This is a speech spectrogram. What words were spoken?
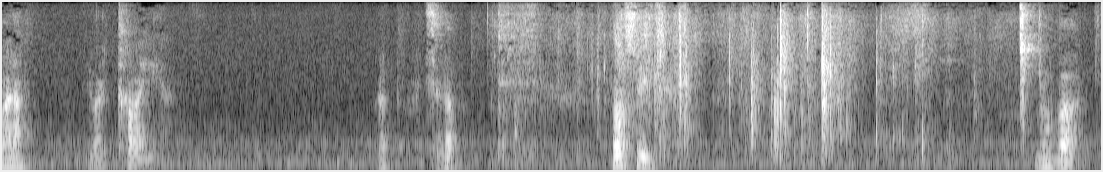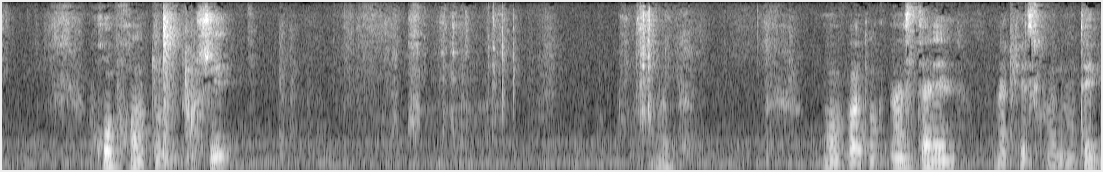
Voilà. Voilà le travail. Hop, on va ça. Ensuite, on va reprendre ton plancher. Hop. On va donc installer la pièce qu'on a de monter.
